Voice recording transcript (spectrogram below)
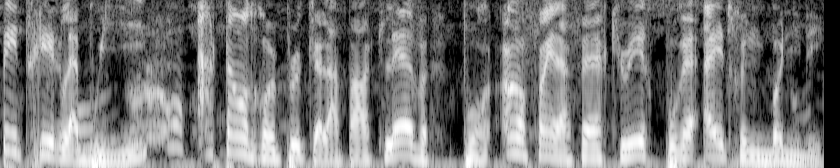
pétrir la bouillie, attendre un peu que la pâte lève pour enfin la faire cuire pourrait être une bonne idée.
